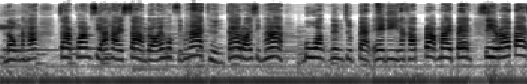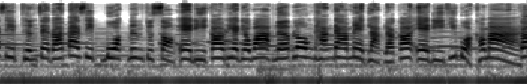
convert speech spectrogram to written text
จลงนะคะ จากความเสียหาย 365 ถึง 915 บวก 1.8 AD นะคะปรับใหม่เป็น 480 ถึง 780 บวก 1.2 AD ก็เรียกได้ว่าเนิร์ฟลงทั้งดาเมจหลักแล้วก็ AD ที่บวกเข้ามา ก็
